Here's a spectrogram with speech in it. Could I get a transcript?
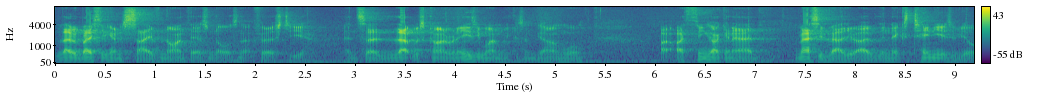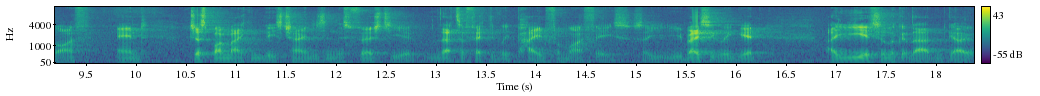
they were basically going to save $9,000 in that first year. And so that was kind of an easy one because I'm going, well, I, I think I can add massive value over the next 10 years of your life. And just by making these changes in this first year, that's effectively paid for my fees. So you, you basically get a year to look at that and go,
